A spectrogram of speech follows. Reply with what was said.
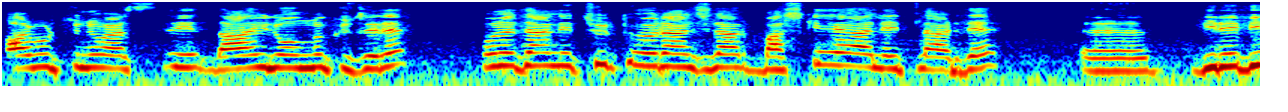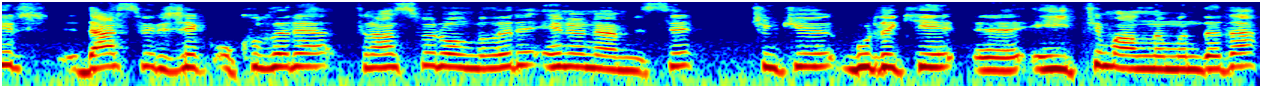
Harvard Üniversitesi dahil olmak üzere. O nedenle Türk öğrenciler başka eyaletlerde e, birebir ders verecek okullara transfer olmaları en önemlisi. Çünkü buradaki e, eğitim anlamında da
